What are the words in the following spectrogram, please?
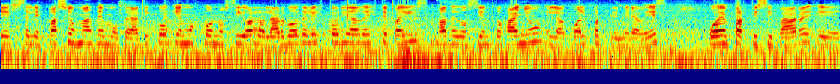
Es el espacio más democrático que hemos conocido a lo largo de la historia de este país, más de 200 años, en la cual por primera vez pueden participar eh,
